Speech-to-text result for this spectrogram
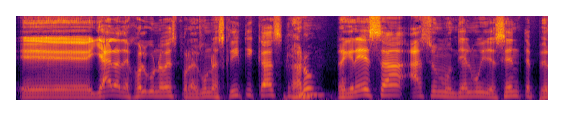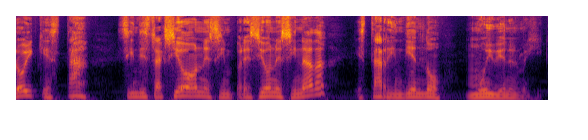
eh, ya la dejó alguna vez por algunas críticas. Claro. Regresa, hace un mundial muy decente, pero hoy que está sin distracciones, sin presiones, sin nada, está rindiendo muy bien el mexicano.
